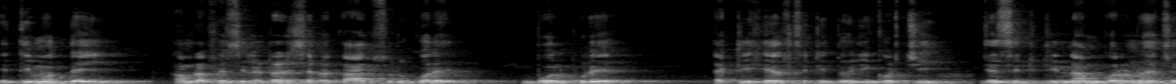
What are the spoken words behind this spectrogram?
ইতিমধ্যেই আমরা ফেসিলিটার হিসেবে কাজ শুরু করে বোলপুরে একটি হেলথ সিটি তৈরি করছি, যে সিটিটির নামকরণ হয়েছে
